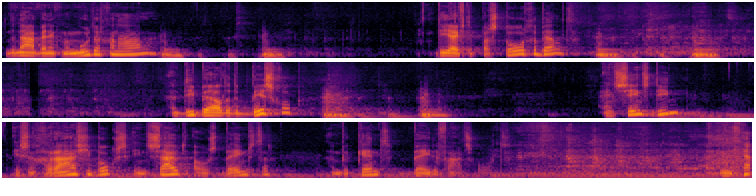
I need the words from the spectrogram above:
Daarna ben ik mijn moeder gaan halen. Die heeft de pastoor gebeld. En die belde de bisschop. En sindsdien is een garagebox in Zuidoost-Beemster een bekend bedevaartsoord. Ja.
